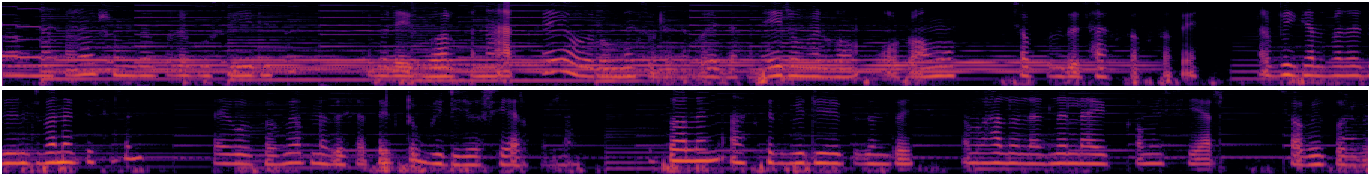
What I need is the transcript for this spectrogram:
রান্নাখানাও সুন্দর করে গুছিয়ে দিছি। এবার এই ঘরখানা আটকায় ও রুমে চলে যাব। এই দেখেন, এই রুমের ও রঙও সব কিন্তু ঝাঁক চকচকে। আর বিকালবেলা রিলস বানাইতেছিলেন, তাই ওইভাবে আপনাদের সাথে একটু ভিডিও শেয়ার করলাম। চলেন, আজকের ভিডিও এই পর্যন্তই। ভালো লাগলে লাইক কমেন্ট শেয়ার সবই করবেন।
